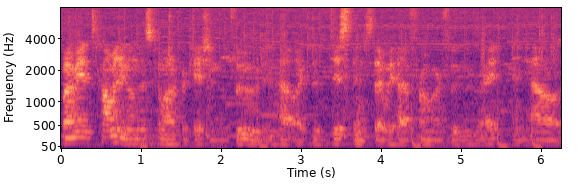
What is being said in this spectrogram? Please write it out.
But I mean, it's commenting on this commodification of food and how like the distance that we have from our food, right? And how,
